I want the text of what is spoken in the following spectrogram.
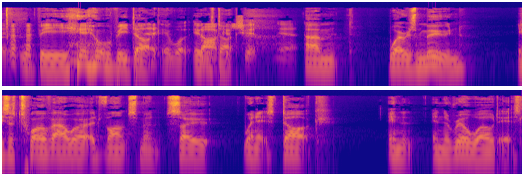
it will be it will be dark. It was it was dark dark. shit. Yeah. Um, whereas Moon is a 12 hour advancement. So when it's dark in in the real world, it's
